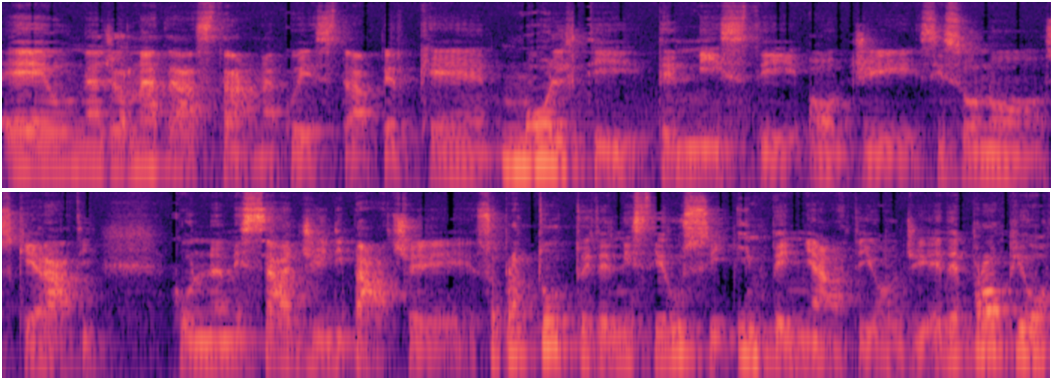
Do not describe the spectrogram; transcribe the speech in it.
è una giornata strana questa perché molti tennisti oggi si sono schierati con messaggi di pace, soprattutto i tennisti russi impegnati oggi ed è proprio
